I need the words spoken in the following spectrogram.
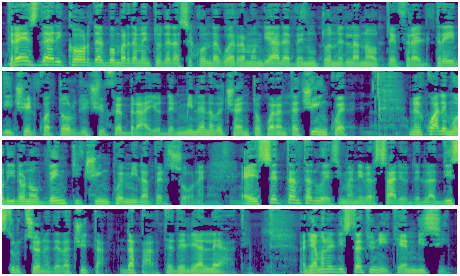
Dresda ricorda il bombardamento della seconda guerra mondiale avvenuto nella notte fra il 13 e il 14 febbraio del 1945, nel quale morirono 25.000 persone. È il 72 anniversario della distruzione della città da parte degli alleati. Andiamo negli Stati Uniti, NBC.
